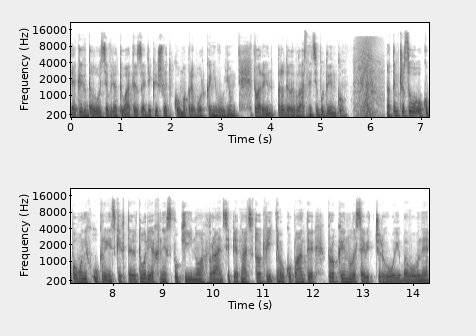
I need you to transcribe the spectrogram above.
яких вдалося врятувати завдяки швидкому приборканню вогню. Тварин передали власниці будинку. На тимчасово окупованих українських територіях неспокійно. Вранці 15 квітня окупанти прокинулися від чергової бавовни.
